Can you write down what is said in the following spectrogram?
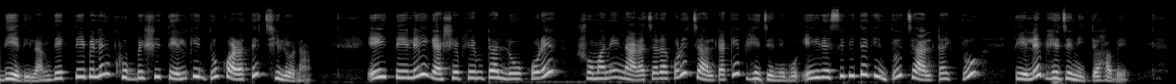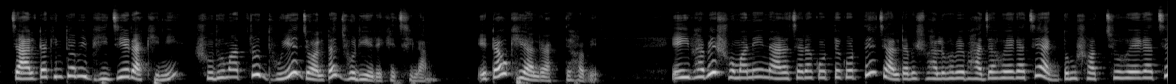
দিয়ে দিলাম। দেখতেই পেলেন খুব বেশি তেল কিন্তু করাতে ছিল না। এই তেলেই গ্যাসের ফ্লেমটা লো করে সমানেই নাড়াচাড়া করে চালটাকে ভেজে নেব। এই রেসিপিতে কিন্তু চালটা একটু তেলে ভেজে নিতে হবে। চালটা কিন্তু আমি ভিজিয়ে রাখিনি, শুধুমাত্র ধুয়ে জলটা ঝরিয়ে রেখেছিলাম। এটাও খেয়াল রাখতে হবে। এইভাবে সমানেই নাড়াচাড়া করতে করতে চালটা বেশ ভালোভাবে ভাজা হয়ে গেছে, একদম স্বচ্ছ হয়ে গেছে,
